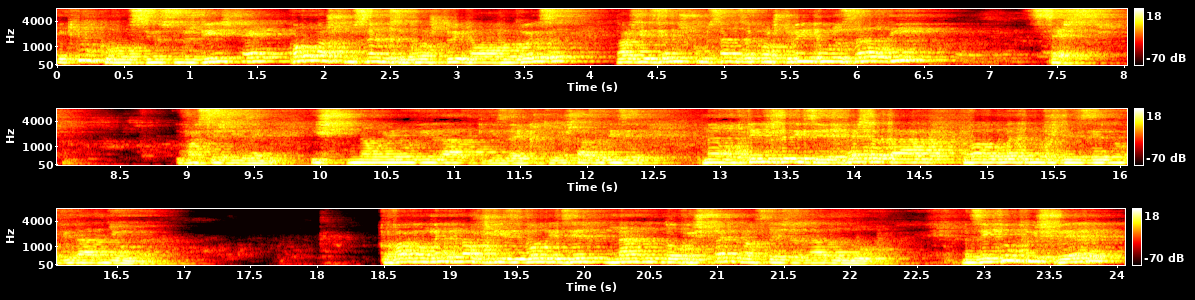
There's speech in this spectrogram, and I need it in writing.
Aquilo que o bom senso nos diz é quando nós começamos a construir alguma coisa, nós dizemos que começamos a construir os alicerces. E vocês dizem, isto não é novidade, que diz a Escritura, estás a dizer. Não, tenho-vos a dizer, nesta tarde, provavelmente não vos dizer novidade nenhuma. Provavelmente não vos vou dizer nada de novo. espero que não seja nada de novo. Mas aquilo que eu espero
